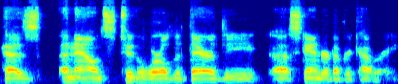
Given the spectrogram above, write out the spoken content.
has announced to the world that they're the uh, standard of recovery.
